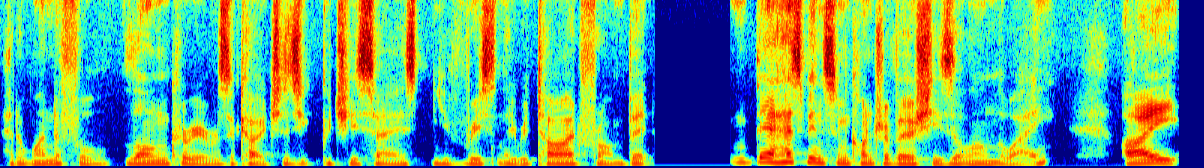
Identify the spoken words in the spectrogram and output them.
had a wonderful long career as a coach, as you, which you say is you've recently retired from. But there has been some controversies along the way. I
